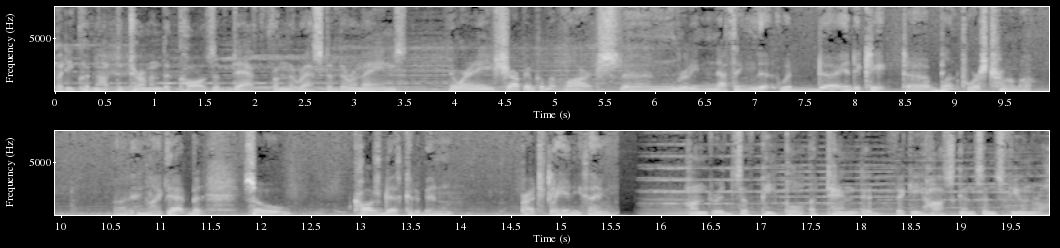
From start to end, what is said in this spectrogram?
but he could not determine the cause of death from the rest of the remains. There weren't any sharp implement marks, and really nothing that would uh, indicate uh, blunt force trauma, anything like that. But so, cause of death could have been practically anything. Hundreds of people attended Vicki Hoskinson's funeral.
